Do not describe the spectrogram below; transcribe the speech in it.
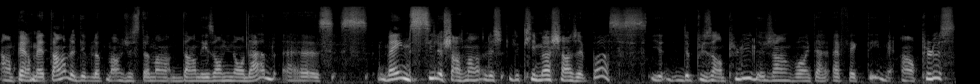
en permettant le développement justement dans des zones inondables, euh, même si le changement, le, climat changeait pas, de plus en plus de gens vont être affectés, mais en plus,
